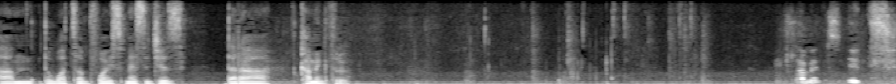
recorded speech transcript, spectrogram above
um, the WhatsApp voice messages that are coming through. It's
